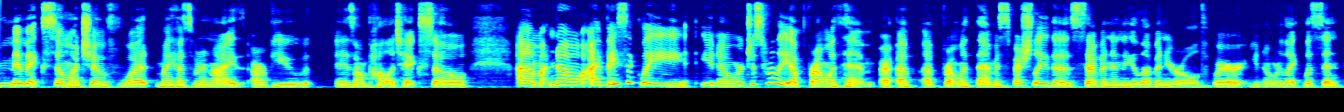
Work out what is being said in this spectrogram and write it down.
mimics so much of what my husband and I, our view is on politics. So, um, no, I basically, you know, we're just really upfront with him, uh, up, upfront with them, especially the seven and the 11 year old, where, you know, we're like, listen,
